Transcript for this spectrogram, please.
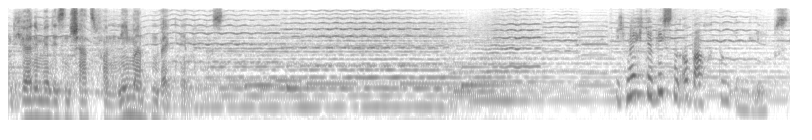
Und ich werde mir diesen Schatz von niemandem wegnehmen lassen. Ich möchte wissen, ob auch du ihn liebst.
